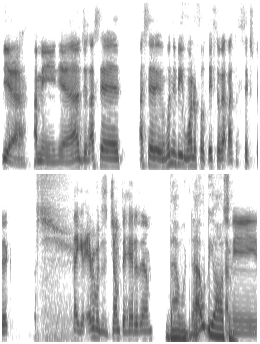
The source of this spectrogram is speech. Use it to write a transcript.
yeah. I mean, yeah. I just, I said, I said, wouldn't it be wonderful if they still got like the sixth pick? Like if everyone just jumped ahead of them. That would that would be awesome. I mean,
